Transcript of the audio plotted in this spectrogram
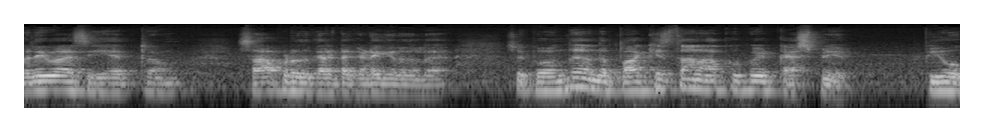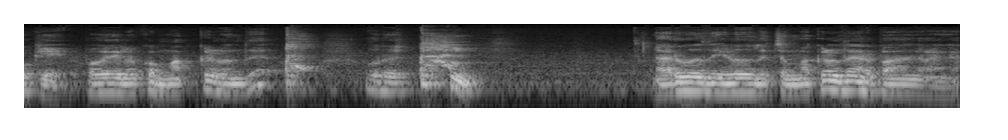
விலைவாசி ஏற்றம் சாப்பிட்றது கரெக்டாக கிடைக்கிறதில்ல. ஸோ இப்போ வந்து அந்த பாகிஸ்தான் ஆக்குபைட் காஷ்மீர் பிஓகே பகுதியில் இருக்க மக்கள் வந்து ஒரு அறுபது எழுபது லட்சம் மக்கள் தான் இருப்பாங்கங்கிறாங்க.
